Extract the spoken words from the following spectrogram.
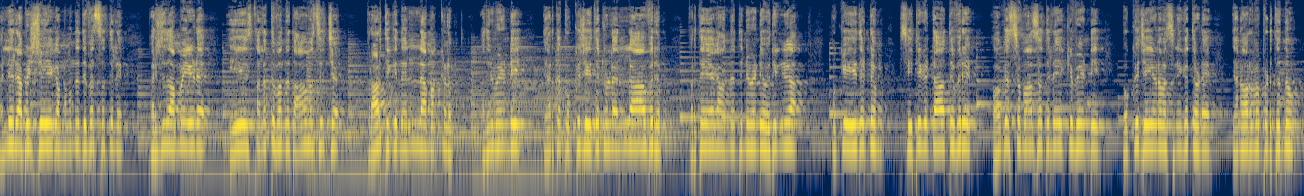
വലിയൊരു അഭിഷേകം മൂന്ന് ദിവസത്തിൽ പരിശുദ്ധ അമ്മയുടെ ഈ സ്ഥലത്ത് വന്ന് താമസിച്ച് പ്രാർത്ഥിക്കുന്ന എല്ലാ മക്കളും. അതിനുവേണ്ടി നേരത്തെ ബുക്ക് ചെയ്തിട്ടുള്ള എല്ലാവരും പ്രത്യേക അന്നത്തിന് വേണ്ടി ഒരുങ്ങുക. ബുക്ക് ചെയ്തിട്ടും സീറ്റ് കിട്ടാത്തവര് ഓഗസ്റ്റ് മാസത്തിലേക്ക് വേണ്ടി ബുക്ക് ചെയ്യണം സ്നേഹത്തോടെ ഞാൻ ഓർമ്മപ്പെടുത്തുന്നു.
